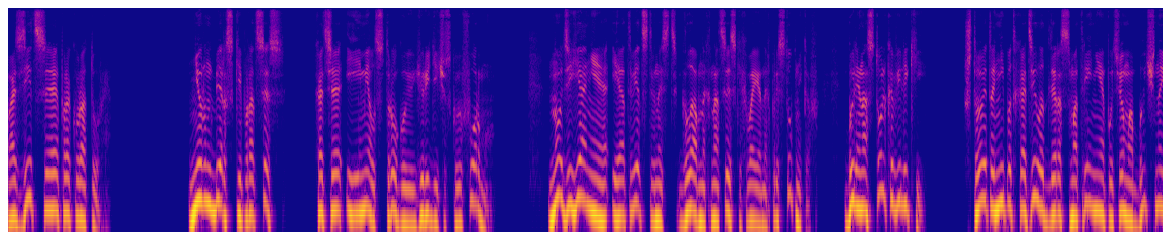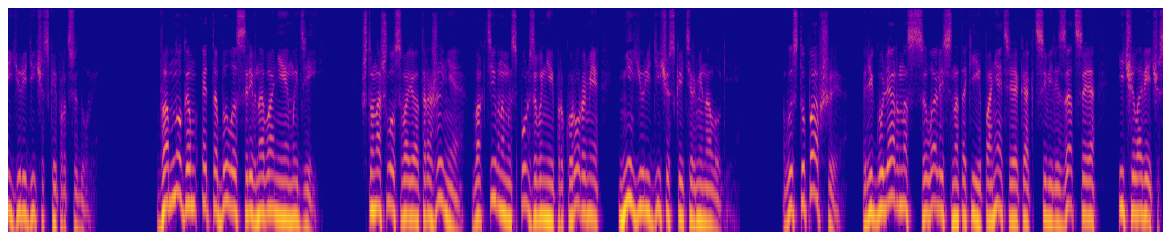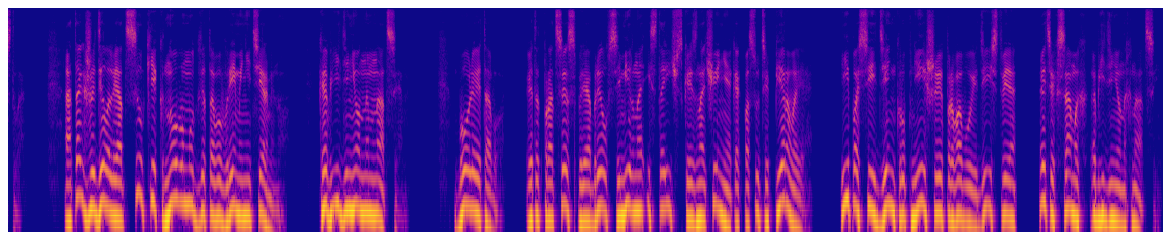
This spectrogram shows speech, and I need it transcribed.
Позиция прокуратуры. Нюрнбергский процесс, хотя и имел строгую юридическую форму, но деяния и ответственность главных нацистских военных преступников были настолько велики, что это не подходило для рассмотрения путем обычной юридической процедуры. Во многом это было соревнованием идей, что нашло свое отражение в активном использовании прокурорами неюридической терминологии. Выступавшие регулярно ссылались на такие понятия, как цивилизация и человечество, а также делали отсылки к новому для того времени термину — к объединенным нациям. Более того, этот процесс приобрел всемирно-историческое значение как, по сути, первое и по сей день крупнейшее правовое действие этих самых объединенных наций.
